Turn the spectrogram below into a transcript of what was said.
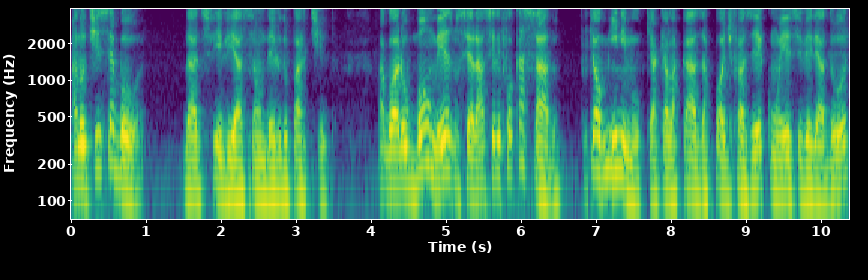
a notícia é boa da desfiliação dele do partido. Agora, o bom mesmo será se ele for caçado, porque é o mínimo que aquela casa pode fazer com esse vereador.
